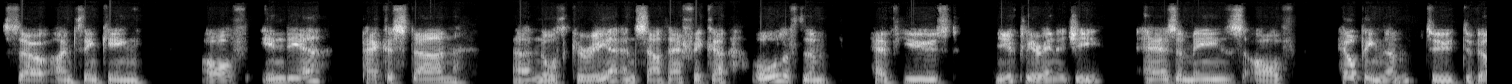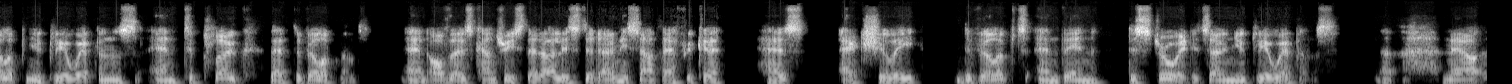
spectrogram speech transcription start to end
So I'm thinking of India, Pakistan, uh, North Korea, and South Africa. All of them have used nuclear energy as a means of helping them to develop nuclear weapons and to cloak that development. And of those countries that are listed, only South Africa has actually developed and then destroyed its own nuclear weapons. Uh, now,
